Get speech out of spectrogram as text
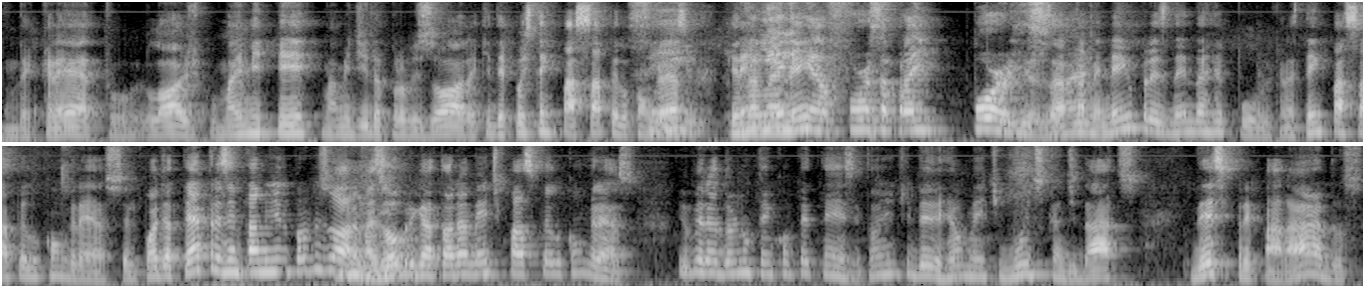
um, decreto, lógico, uma MP, uma medida provisória, que depois tem que passar pelo Congresso. Sim, nem não é ele nem... tem a força para isso. Exatamente, né? nem o presidente da República, né? tem que passar pelo Congresso. Ele pode até apresentar medida provisória, Uhum. mas obrigatoriamente passa pelo Congresso. E o vereador não tem competência. Então a gente vê realmente muitos candidatos despreparados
